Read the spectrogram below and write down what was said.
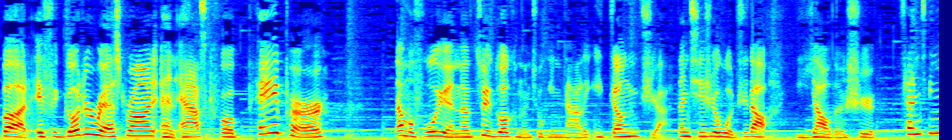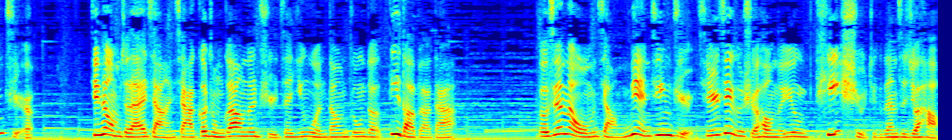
But if you go to a restaurant and ask for paper， 那么服务员呢，最多可能就给你拿了一张纸啊。但其实我知道你要的是餐巾纸。今天我们就来讲一下各种各样的纸在英文当中的地道表达。首先呢，我们讲面巾纸，其实这个时候呢，用 tissue 这个单词就好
